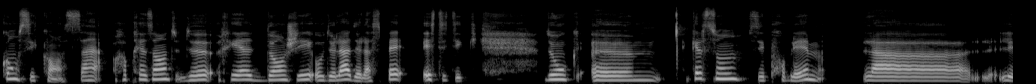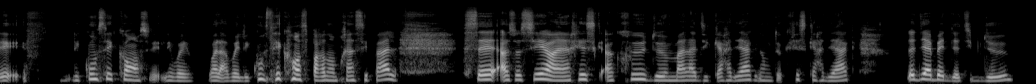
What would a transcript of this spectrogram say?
conséquence. Ça représente de réels dangers au-delà de l'aspect esthétique. Donc, quels sont ces problèmes? Les, les, conséquences, ouais, voilà, ouais, les conséquences pardon, principales, c'est associé à un risque accru de maladie cardiaque, donc de crise cardiaque, de diabète de type 2,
